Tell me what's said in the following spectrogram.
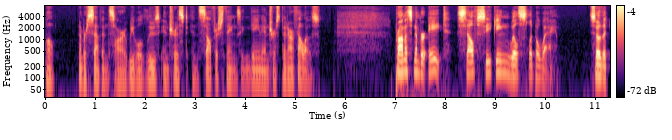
well, number seven, sorry, we will lose interest in selfish things and gain interest in our fellows. Promise number eight self seeking will slip away. So that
